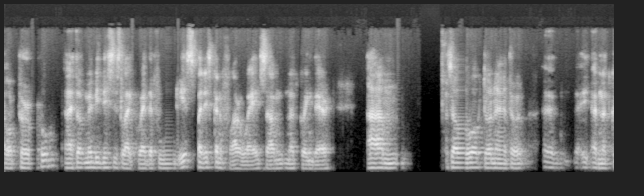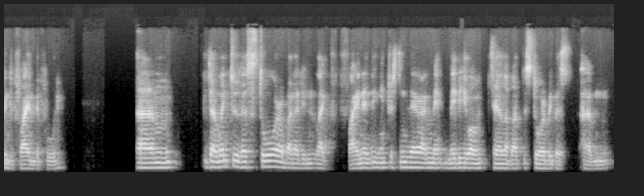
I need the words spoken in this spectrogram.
or purple. And I thought maybe this is like where the food is, but it's kind of far away, so I'm not going there. Um, so I walked on and I thought uh, I'm not going to find the food. Um, I went to the store, but I didn't like find anything interesting there. I may, maybe won't tell about the store because um,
